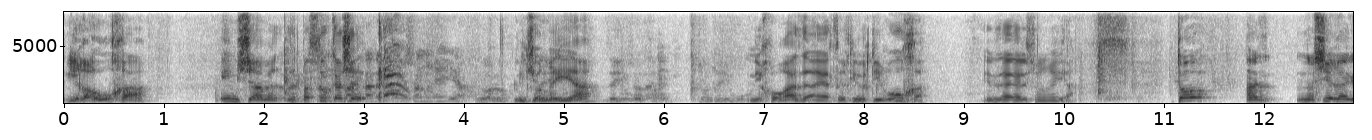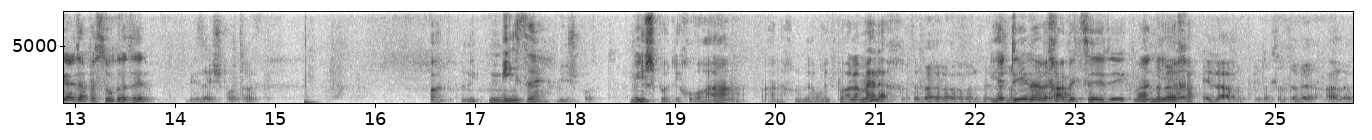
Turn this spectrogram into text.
יראוך עם שמש, זה פסוק קשה. לא, לא. מלשון ראייה? זה יראוך. לא. לכאורה זה היה צריך להיות יראוך, אם זה היה לשון ראייה. טוב, אז נשאיר רגע את הפסוק הזה. מי זה ישפוט רק? מי זה? מי ישפוט? מי ישפוט לכאורה? אנחנו מדברים פה על המלך. ידין. עמך בצדק וענייך. מדבר אליו, פתאום אתה מדבר עליו.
